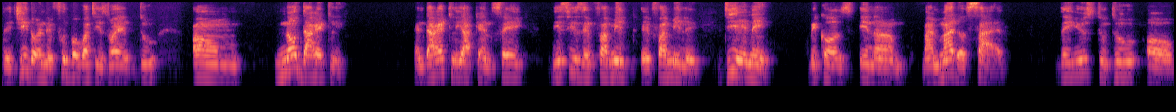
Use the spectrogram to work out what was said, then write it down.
the judo and the football, what Israel do, um, not directly. And directly I can say this is a family, a family DNA because in um, my mother's side, they used to do uh,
